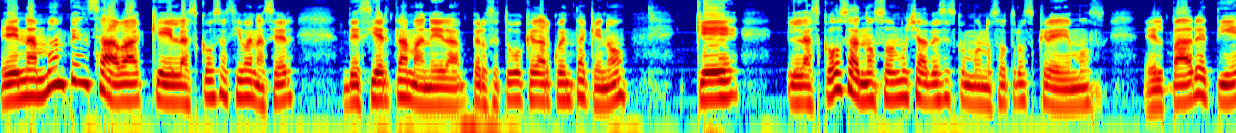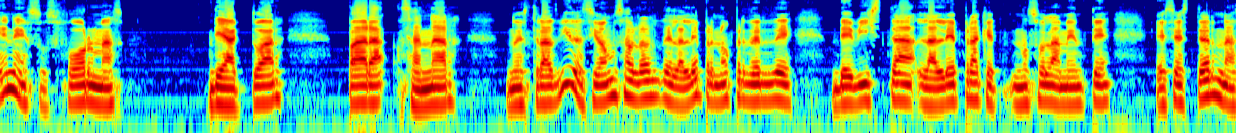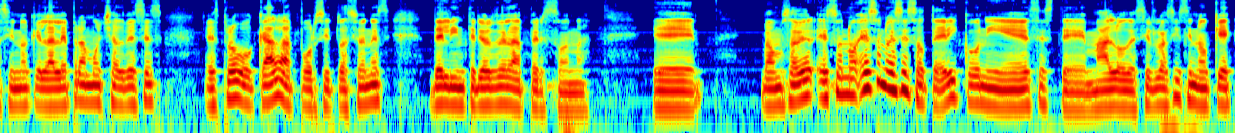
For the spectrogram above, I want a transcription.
eh, Namán pensaba que las cosas iban a ser de cierta manera, pero se tuvo que dar cuenta que no, que las cosas no son muchas veces como nosotros creemos. El Padre tiene sus formas de actuar para sanar nuestras vidas. Y vamos a hablar de la lepra, no perder de, de vista la lepra que no solamente es externa, sino que la lepra muchas veces es provocada por situaciones del interior de la persona. Eh, vamos a ver, eso no, eso no es esotérico ni es este malo decirlo así, sino que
